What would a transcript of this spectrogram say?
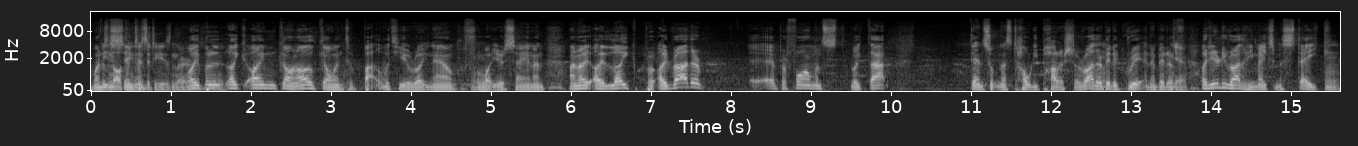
when There's he's an singing. authenticity, isn't there? I bel Yeah. like I'm going. I'll go into battle with you right now for Mm. what you're saying, and and I, I like. I'd rather a performance like that than something that's totally polished. I'd rather a bit of grit and a bit of. Mm. Yeah. I'd really rather he makes a mistake, Mm.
